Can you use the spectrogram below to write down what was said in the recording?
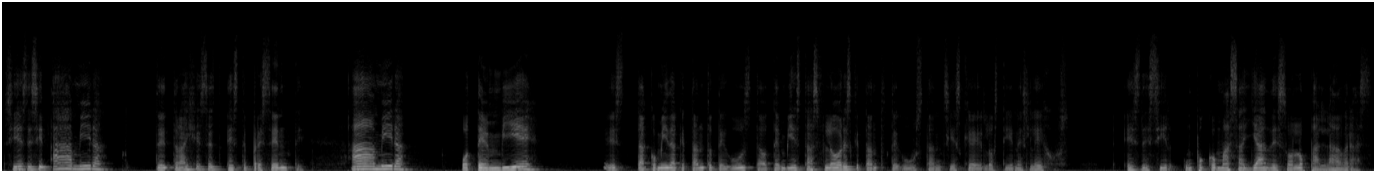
si es decir, ah, mira, te traje este presente, ah, mira, o te envié esta comida que tanto te gusta o te envíe estas flores que tanto te gustan si es que los tienes lejos. Es decir, un poco más allá de solo palabras.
